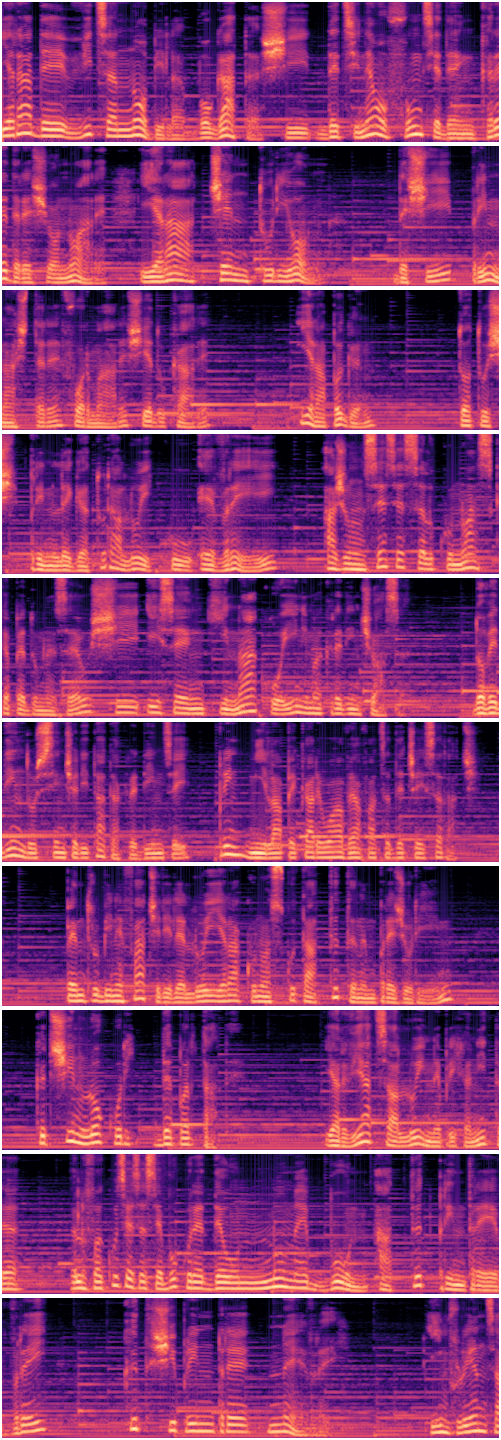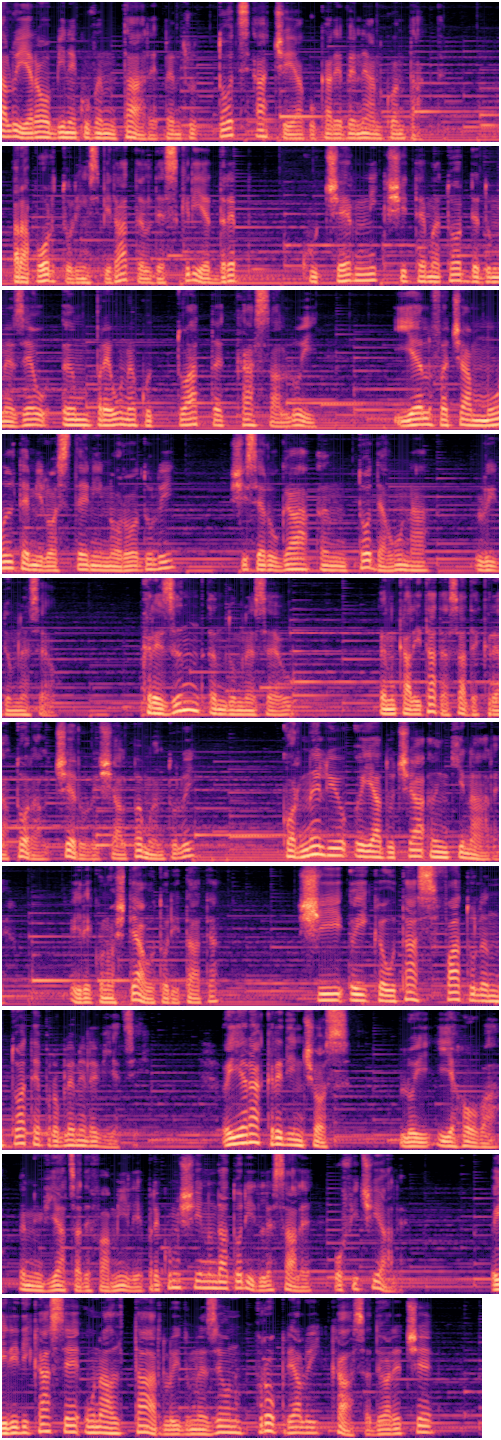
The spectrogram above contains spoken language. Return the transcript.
era de viță nobilă, bogată și deținea o funcție de încredere și onoare. Era centurion, deși prin naștere, formare și educare era păgân, totuși prin legătura lui cu evreii ajunsese să-L cunoască pe Dumnezeu și îi se închina cu o inimă credincioasă, dovedindu-și sinceritatea credinței prin mila pe care o avea față de cei săraci. Pentru binefacerile lui era cunoscut atât în împrejurim, cât și în locuri depărtate, iar viața lui neprihănită îl făcuse să se bucure de un nume bun atât printre evrei, cât și printre neevrei. Influența lui era o binecuvântare pentru toți aceia cu care venea în contact. Raportul inspirat îl descrie drept cucernic și temător de Dumnezeu împreună cu toată casa lui. El făcea multe milostenii norodului și se ruga întotdeauna lui Dumnezeu. Crezând în Dumnezeu, în calitatea sa de creator al cerului și al pământului, Corneliu îi aducea închinare, îi recunoștea autoritatea și îi căuta sfatul în toate problemele vieții. Îi era credincios lui Jehova în viața de familie, precum și în îndatoririle sale oficiale. Îi ridicase un altar lui Dumnezeu în propria lui casă, deoarece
